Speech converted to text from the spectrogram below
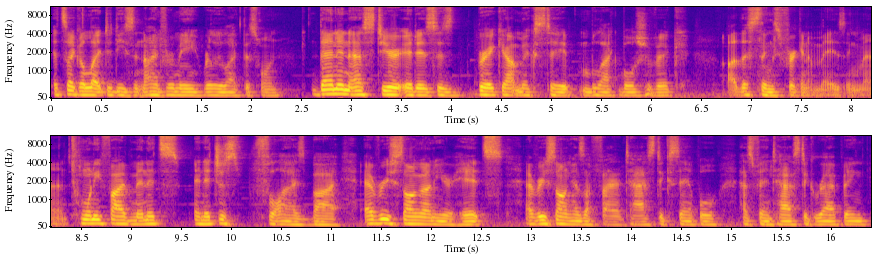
It's like a light to decent 9 for me. Really like this one. Then in S tier, it is his breakout mixtape, Black Bolshevik. Uh, this thing's freaking amazing, man. 25 minutes and it just flies by. Every song on here hits. Every song has a fantastic sample, has fantastic rapping.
